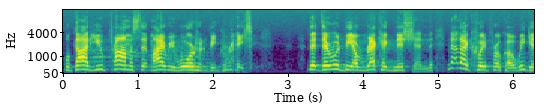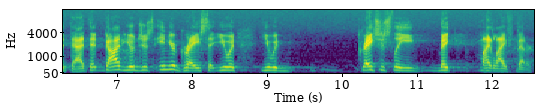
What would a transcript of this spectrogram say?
Well, God, you promised that my reward would be great that there would be a recognition, not a quid pro quo, we get that, that God, you just, in your grace, that you would, you would graciously make my life better.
